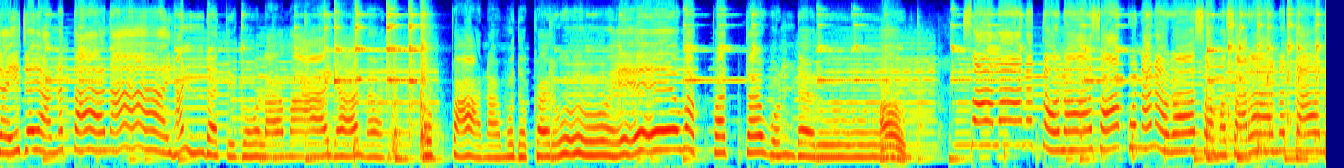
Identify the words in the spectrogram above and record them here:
ಜೈ ಜೈ ಅನ್ನತಾನ ಹೆಂಡತಿ ಮಾಯನ ಉಪ್ಪಾನ ಮುದುಕರು ಏ ಒಪ್ಪತ್ತ ಉಂಡರು. ಸಾಲಾನ ತಾನ ಸಾಕು ನನಗ ಸಮಸಾರ ತಾನ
